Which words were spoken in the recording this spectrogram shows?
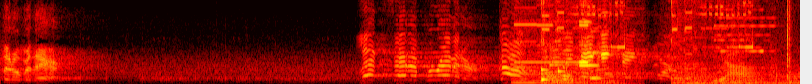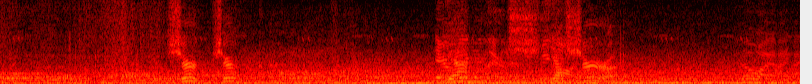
Something over there. Let's set a perimeter. Go! Only making things worse. Yeah. Sure, sure. Yeah, yeah, sure. No, I, I,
